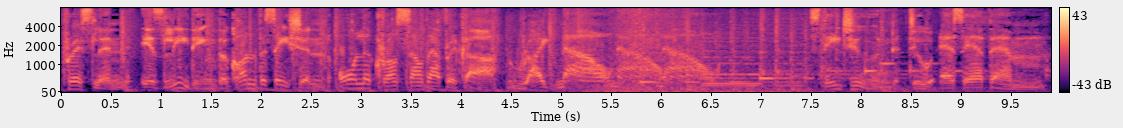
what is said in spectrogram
Presslin is leading the conversation all across South Africa right now. Now. now. Stay tuned to SAFM.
